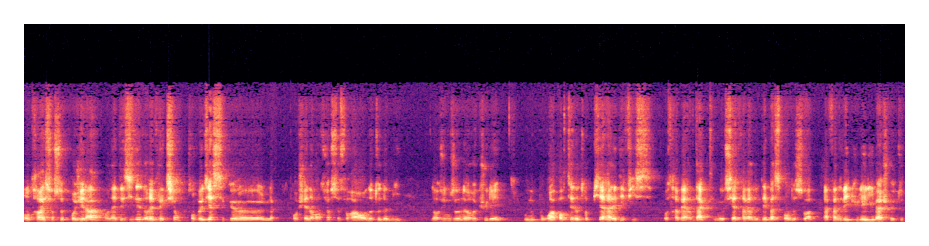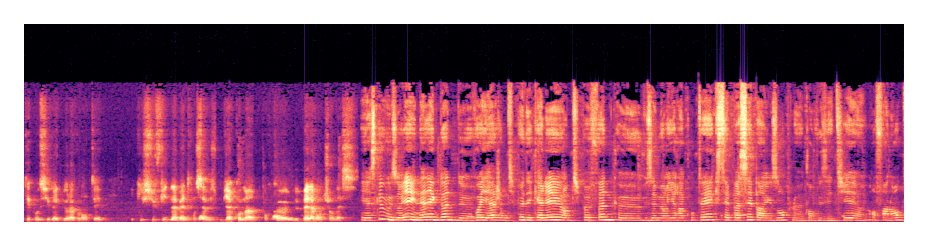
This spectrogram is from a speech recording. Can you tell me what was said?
on, travaille sur ce projet-là, on a des idées de réflexion. Ce qu'on peut dire, c'est que la prochaine aventure se fera en autonomie, dans une zone reculée, où nous pourrons apporter notre pierre à l'édifice au travers d'actes, mais aussi à travers de dépassements de soi, afin de véhiculer l'image que tout est possible avec de la volonté, et qu'il suffit de la mettre au service du bien commun pour que une belle aventure naisse. Et est-ce que vous auriez une anecdote de voyage un petit peu décalée, un petit peu fun que vous aimeriez raconter, qui s'est passé par exemple quand vous étiez euh, en Finlande?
